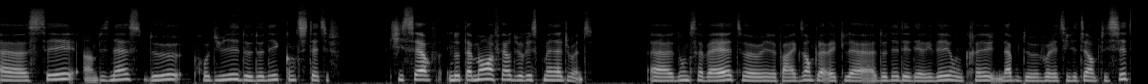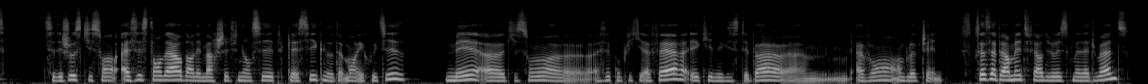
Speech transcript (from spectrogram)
euh, c'est un business de produits de données quantitatifs qui servent notamment à faire du risk management. Euh, donc ça va être, euh, par exemple, avec la donnée des dérivés, on crée une nappe de volatilité implicite. C'est des choses qui sont assez standards dans les marchés financiers classiques, notamment equities, mais euh, qui sont assez compliquées à faire et qui n'existaient pas avant en blockchain. Ça, ça permet de faire du risk management.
